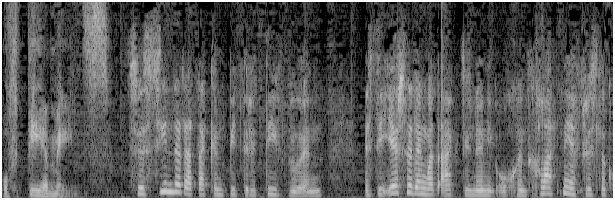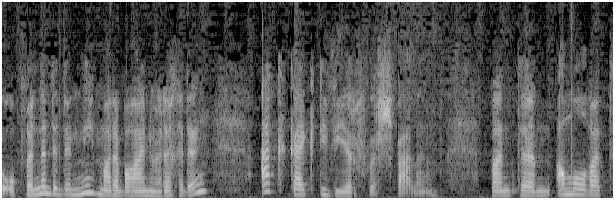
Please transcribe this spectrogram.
of tee mens? So siende dat ek in Pietertief woon, is die eerste ding wat ek doen in die oggend glad nie 'n vreeslike opwindende ding nie, maar 'n baie nodige ding. Ek kyk die weervoorspelling. Want ehm um, almal wat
